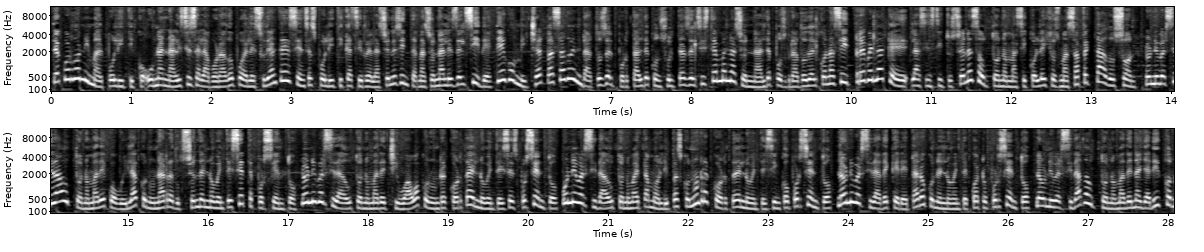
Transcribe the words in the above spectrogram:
De acuerdo a Animal Político, un análisis elaborado por el estudiante de Ciencias Políticas y Relaciones Internacionales del CIDE, Diego Mitchell, basado en datos del portal de consultas del Sistema Nacional de Posgrado del CONACYT, revela que las instituciones autónomas y colegios más afectados son la Universidad Autónoma de Coahuila con una reducción del 97%, la Universidad Autónoma de Chihuahua con un recorte del 96%, Universidad Autónoma de Tamaulipas con un recorte del 95%, la Universidad de Querétaro con el 94%, la Universidad Autónoma de Nayarit con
